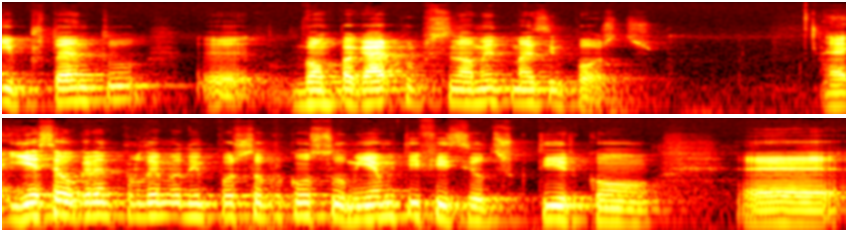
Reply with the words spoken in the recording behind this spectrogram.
e, portanto, vão pagar proporcionalmente mais impostos. Eh, E esse é o grande problema do imposto sobre o consumo. E é muito difícil discutir com, eh,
